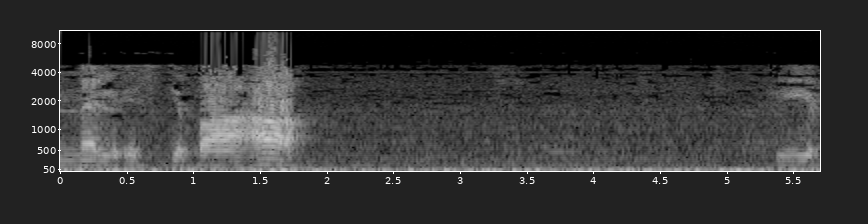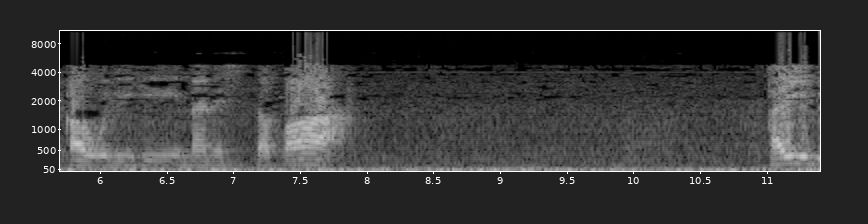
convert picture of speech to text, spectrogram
إن الاستطاعة في قوله من استطاع قيد.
